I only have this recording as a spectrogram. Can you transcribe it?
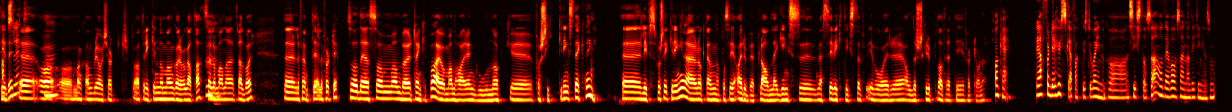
tider. Eh, og, mm. og, man kan bli overkjørt på trikken når man går over gata, selv om mm. man er 30 år. Eller 50 eller 40. Så det som man bør tenke på, er jo om man har en god nok forsikringsdekning. livsforsikringer er nok den si, arveplanleggingsmessig viktigste i vår aldersgruppe, da 30-40-årene. Okay. Ja, for det husker jeg faktisk du var inne på sist også, og det var også en av de tingene som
